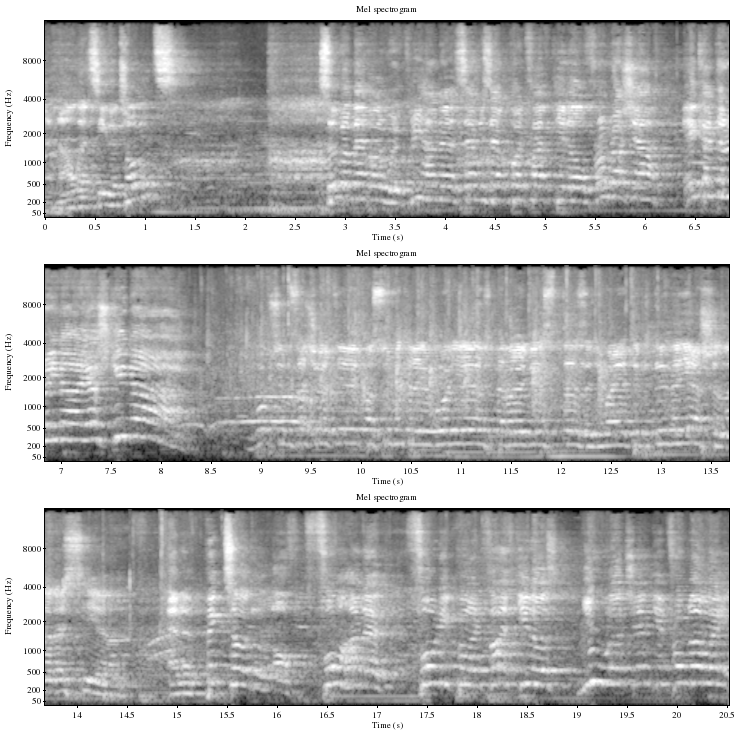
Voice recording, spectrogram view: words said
And now let's see the totals. Silver medal with 377.5 kilo from Russia, Ekaterina Yashkina! В общем зачете по сумме троеголья второе место занимает Екатерина Яшина, Россия. And a big total of 440.5 kilos, new world champion from Norway,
